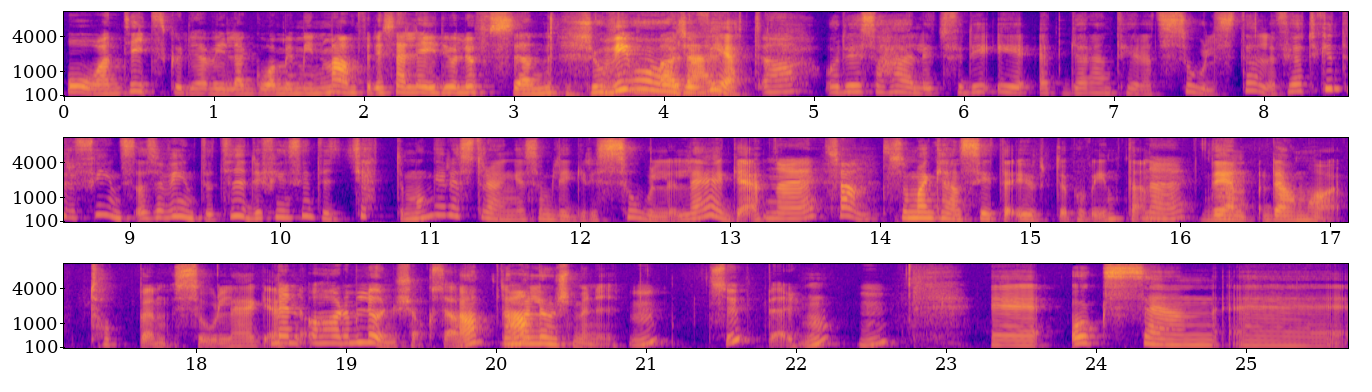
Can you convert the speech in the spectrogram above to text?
åh, dit skulle jag vilja gå med min man för det är så här Lady och Lufsen-vibbar Ja, jag vet. Ja. Och det är så härligt för det är ett garanterat solställe. För jag tycker inte det finns, alltså vintertid, det finns inte jättemånga restauranger som ligger i solläge. Nej, sant. Så man kan sitta ute på vintern. Nej, Det är en, de har toppen solläge. Men och har de lunch också? ja, de har lunchmeny. Mm, super. Mm. Eh, och sen eh,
